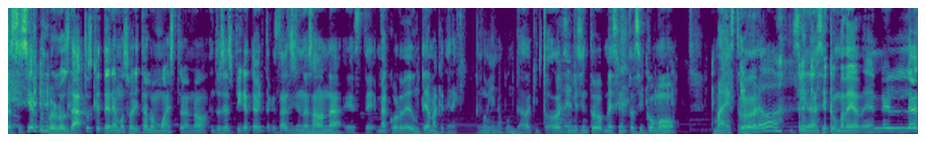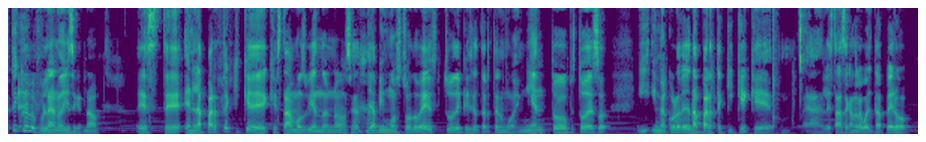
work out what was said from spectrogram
O sí es cierto, pero los datos que tenemos ahorita lo muestran, ¿no? Entonces, fíjate, ahorita que estabas diciendo esa onda, este, me acordé de un tema que tenía aquí, tengo bien apuntado aquí todo, así me siento, me siento así como maestro. ¿Qué Sí, así como de, en el artículo fulano dice que, no, este, en la parte aquí que, que estábamos viendo, ¿no? O sea, ya vimos todo esto, de qué se trata el movimiento, pues todo eso, y, y me acordé de una parte aquí que, que ah, le estaba sacando la vuelta, pero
